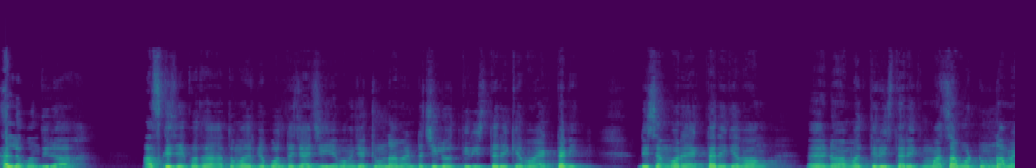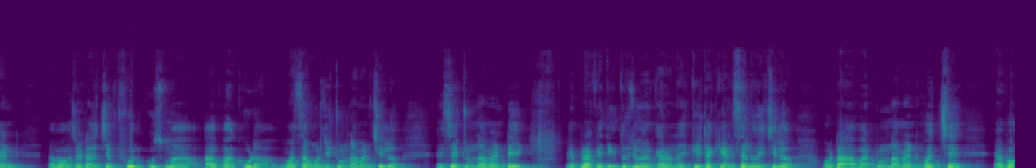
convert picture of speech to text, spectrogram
হ্যালো বন্ধুরা, আজকে যে কথা তোমাদেরকে বলতে চাইছি এবং যে টুর্নামেন্টটা ছিল তিরিশ তারিখ এবং এক তারিখ ডিসেম্বরে এক তারিখ এবং নভেম্বর তিরিশ তারিখ মাসাবর টুর্নামেন্ট এবং সেটা হচ্ছে ফুলকুসমা বাঁকুড়া। মাসাবর যে টুর্নামেন্ট ছিল সেই টুর্নামেন্টে প্রাকৃতিক দুর্যোগের কারণে যেটা ক্যান্সেল হয়েছিল, ওটা আবার টুর্নামেন্ট হচ্ছে এবং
